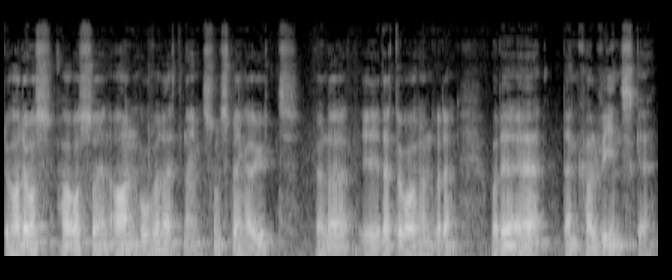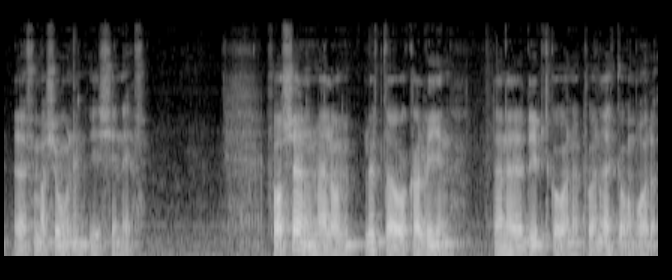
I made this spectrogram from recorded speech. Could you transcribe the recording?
Du også, har også en annen hovedretning som springer ut under, i dette århundret, og det er den kalvinske reformasjonen i Genéve. Forskjellen mellom Luther og Calvin den er dyptgående på en rekke områder.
